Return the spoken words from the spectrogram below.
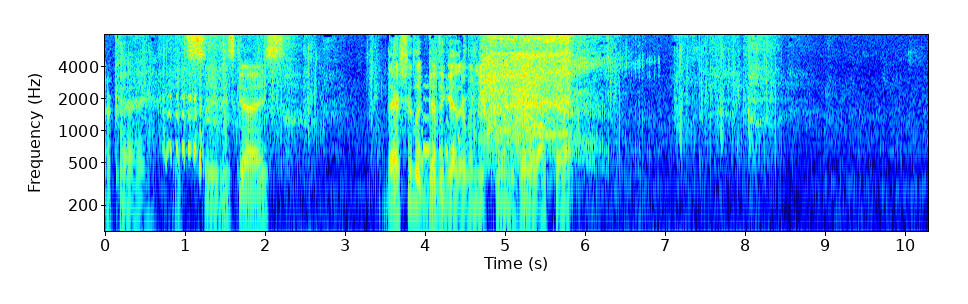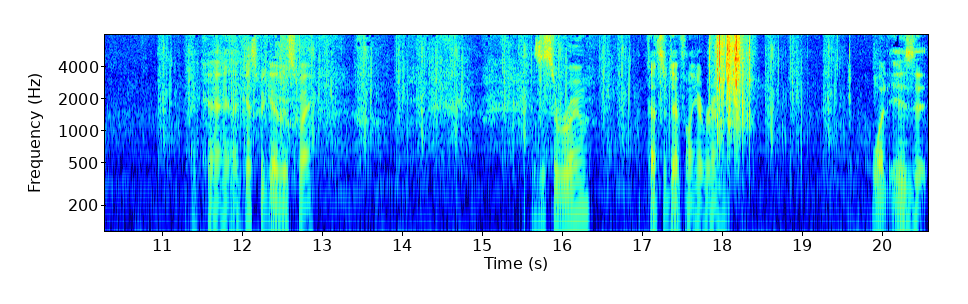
Okay, let's see. These guys, they actually look good together when you put them together like that. Okay, I guess we go this way. Is this a room? That's definitely a room. What is it?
